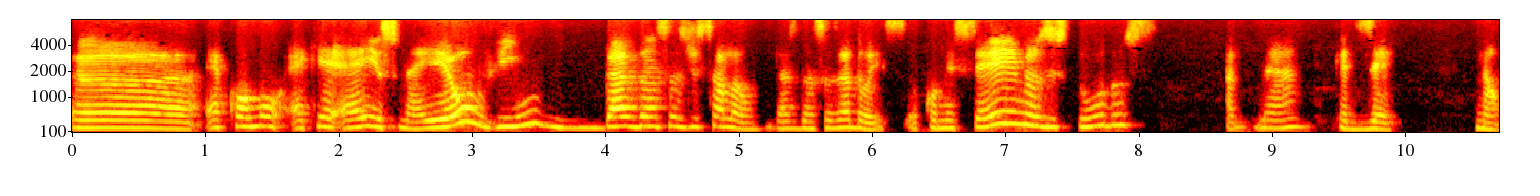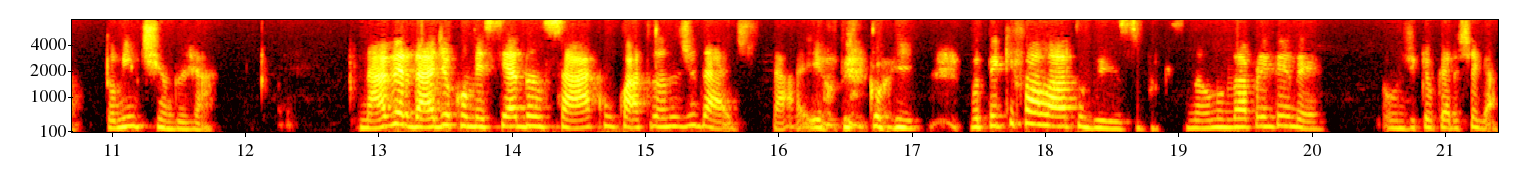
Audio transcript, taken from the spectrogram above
Uh, é como é que é isso, né? Eu vim das danças de salão, das danças a dois. Eu comecei meus estudos, né? Quer dizer, não, tô mentindo já. Na verdade, eu comecei a dançar com quatro anos de idade, tá? Eu percorri. Vou ter que falar tudo isso, porque senão não dá para entender onde que eu quero chegar.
